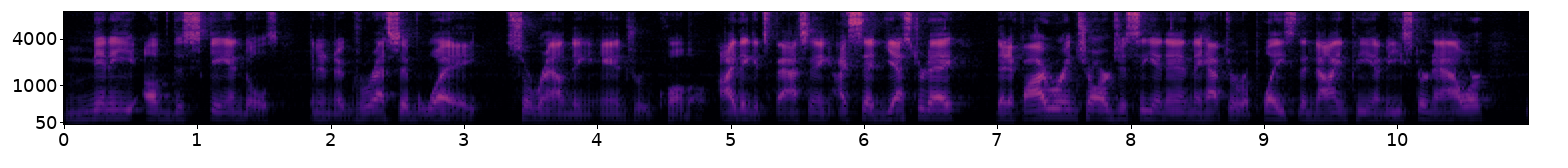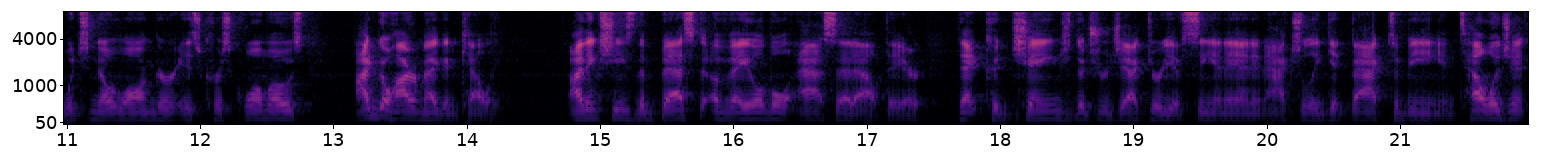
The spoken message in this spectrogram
many of the scandals in an aggressive way surrounding Andrew Cuomo. I think it's fascinating. I said yesterday that if I were in charge of CNN, they have to replace the 9 p.m. Eastern hour which no longer is Chris Cuomo's, I'd go hire Megyn Kelly. I think she's the best available asset out there that could change the trajectory of CNN and actually get back to being intelligent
